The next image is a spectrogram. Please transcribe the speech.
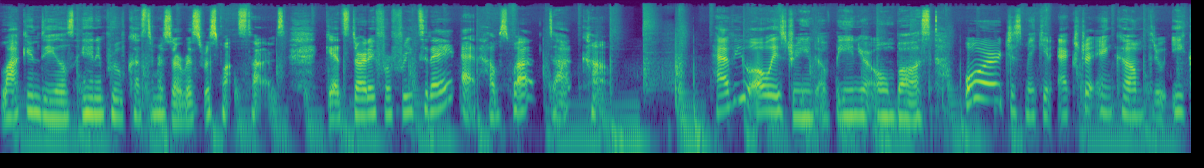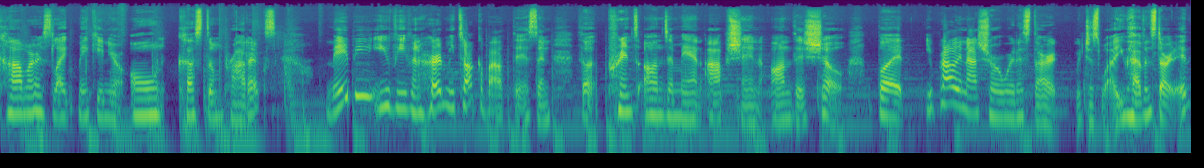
lock in deals, and improve customer service response times. Get started for free today at HubSpot.com. Have you always dreamed of being your own boss or just making extra income through e commerce, like making your own custom products? Maybe you've even heard me talk about this and the print on demand option on this show, but you're probably not sure where to start, which is why you haven't started.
